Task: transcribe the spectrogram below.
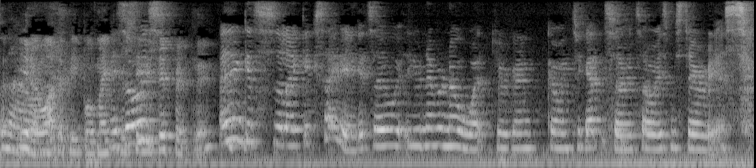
But No. you know, other people might It's perceive always- it differently. I think it's like exciting. It's a, you never know what you're going, going to get, so it's always mysterious.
